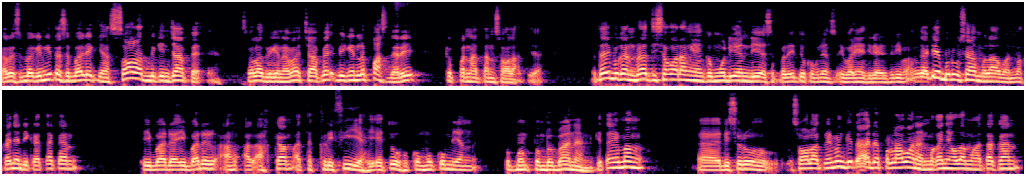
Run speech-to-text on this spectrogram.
Kalau sebagian kita sebaliknya, salat bikin capek. Salat bikin apa? Capek, bikin lepas dari kepenatan salat ya. Tapi bukan berarti seorang yang kemudian dia seperti itu kemudian ibadahnya tidak diterima. Enggak, dia berusaha melawan. Makanya dikatakan ibadah-ibadah al-ahkam at-taklifiyah yaitu hukum-hukum yang pembebanan. Kita memang uh, disuruh salat memang kita ada perlawanan. Makanya Allah mengatakan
